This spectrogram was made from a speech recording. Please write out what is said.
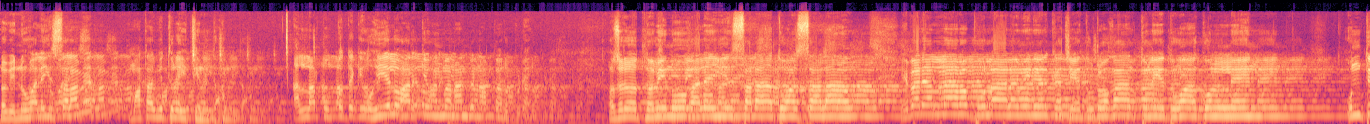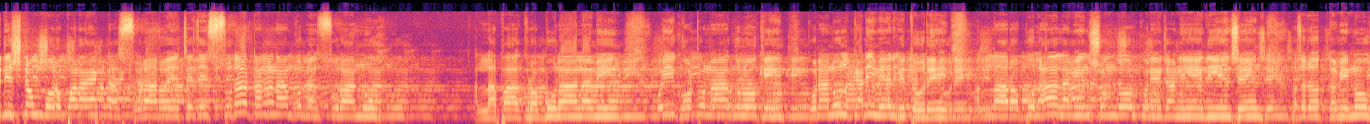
নবী নূহ আলাইহিস সালামের মাথার ভিতরে এই চিন্তা। আল্লাহর পক্ষ থেকে ওহি এলো, আর কেউ ইমান আনবে না আপনার উপরে। হযরত নবী নূহ আলাইহিস সালাতু ওয়াস সালাম এবারে আল্লাহ রাব্বুল আলামিনের কাছে দুটো হাত তুলে দোয়া করলেন। 29 নম্বর পারা একটা সূরা রয়েছে যে সূরাটার নাম হলো সূরা নূহ। আল্লাহ পাক রব্বুল আলামিন ওই ঘটনাগুলোকে কোরআনুল কারীমের ভিতরে আল্লাহ রব্বুল আলামিন সুন্দর করে জানিয়ে দিয়েছেন। হযরত নবী নূহ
